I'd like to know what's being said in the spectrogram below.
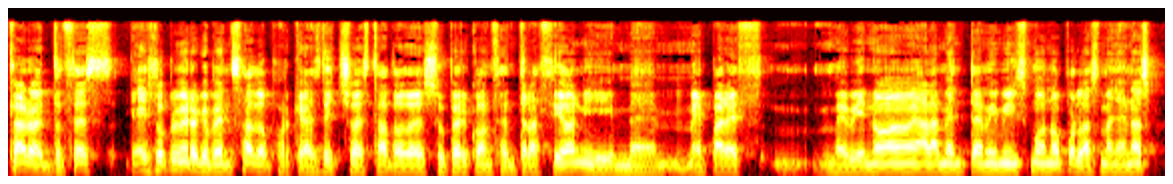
Claro, entonces es lo primero que he pensado, porque has dicho estado de superconcentración y me, me, parece, me vino a la mente a mí mismo, ¿no? Por las mañanas,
